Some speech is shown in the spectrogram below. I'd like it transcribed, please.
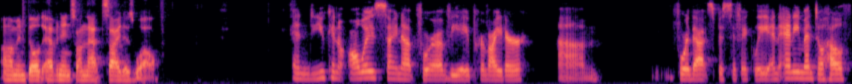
um, and build evidence on that side as well. And you can always sign up for a VA provider. Um, for that specifically. And any mental health,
